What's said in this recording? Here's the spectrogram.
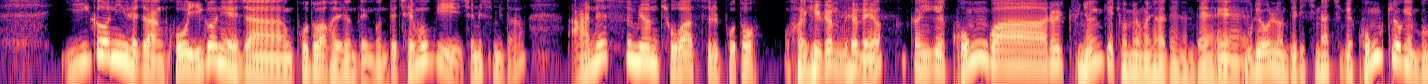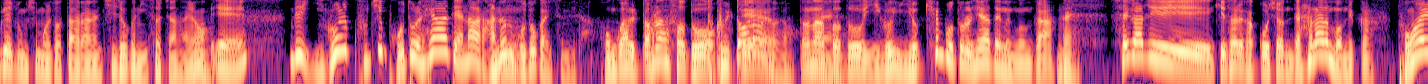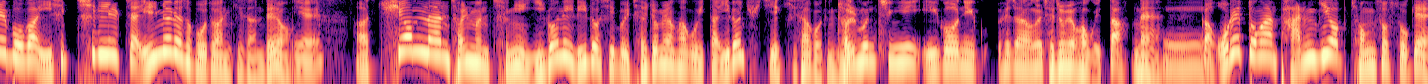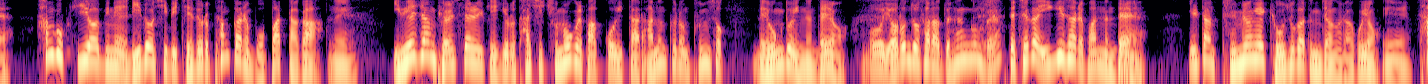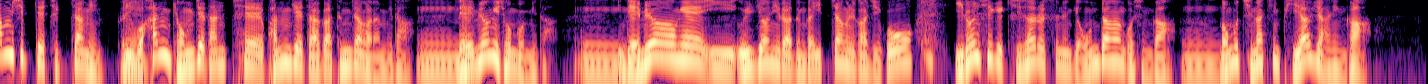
이건희 회장, 고 이건희 회장 보도와 관련된 건데 제목이 재밌습니다. 안 했으면 좋았을 보도. 이런 면에요? 그러니까 이게 공과를 균형 있게 조명을 해야 되는데 예. 우리 언론들이 지나치게 공 쪽에 무게 중심을 뒀다라는 지적은 있었잖아요. 예. 근데 이걸 굳이 보도를 해야 되나라는 음, 보도가 있습니다. 공과를 떠나서도 그걸 떠나서요. 예, 떠나서도 네. 이거 이렇게 보도를 해야 되는 건가? 네. 세 가지 기사를 갖고 오셨는데 하나는 뭡니까? 동아일보가 27일자 일면에서 보도한 기사인데요. 예. 아, 취업난 젊은 층이 이건희 리더십을 재조명하고 있다 이런 취지의 기사거든요. 젊은 층이 이건희 회장을 재조명하고 있다. 네. 오. 그러니까 오랫동안 반기업 정서 속에 한국 기업인의 리더십이 제대로 평가를 못 받다가 네. 이 회장 별세를 계기로 다시 주목을 받고 있다라는 그런 분석 내용도 있는데요. 뭐 여론조사라도 한 건가요? 근데 제가 이 기사를 봤는데 네. 일단 두 명의 교수가 등장을 하고요. 예. 30대 직장인 그리고 예. 한 경제 단체 관계자가 등장을 합니다. 음. 네 명이 전부입니다. 음. 이네 명의 이 의견이라든가 입장을 가지고 이런 식의 기사를 쓰는 게 온당한 것인가? 음. 너무 지나친 비약이 아닌가?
